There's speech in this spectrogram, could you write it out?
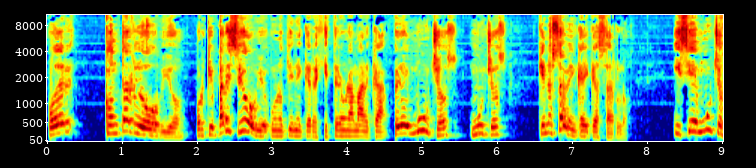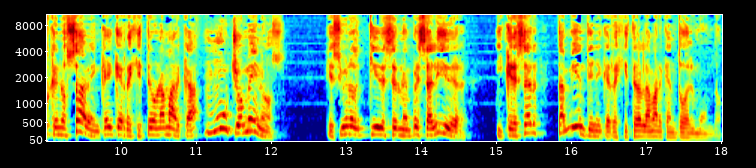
poder contar lo obvio, porque parece obvio que uno tiene que registrar una marca, pero hay muchos, muchos que no saben que hay que hacerlo. Y si hay muchos que no saben que hay que registrar una marca, mucho menos que si uno quiere ser una empresa líder y crecer, también tiene que registrar la marca en todo el mundo.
